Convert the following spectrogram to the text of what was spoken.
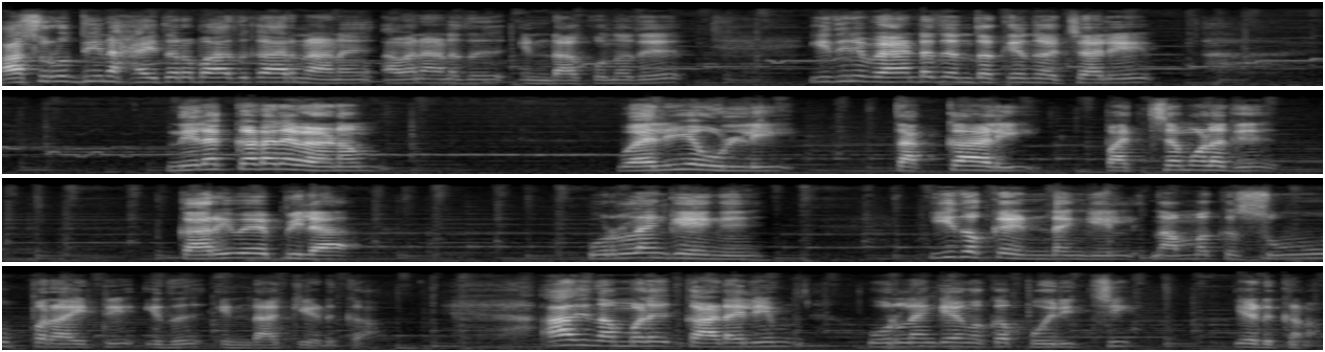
അസറുദ്ദീൻ ഹൈദരാബാദ്കാരനാണ് അവനാണിത് ഉണ്ടാക്കുന്നത് ഇതിന് വേണ്ടത് എന്തൊക്കെയെന്ന് വെച്ചാൽ നിലക്കടല വേണം വലിയ ഉള്ളി തക്കാളി പച്ചമുളക് കറിവേപ്പില ഉരുളൻകിഴങ്ങ് ഇതൊക്കെ ഉണ്ടെങ്കിൽ നമുക്ക് സൂപ്പറായിട്ട് ഇത് ഉണ്ടാക്കിയെടുക്കാം ആദ്യം നമ്മൾ കടലയും ഉരുളങ്കയും ഒക്കെ പൊരിച്ച് എടുക്കണം.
